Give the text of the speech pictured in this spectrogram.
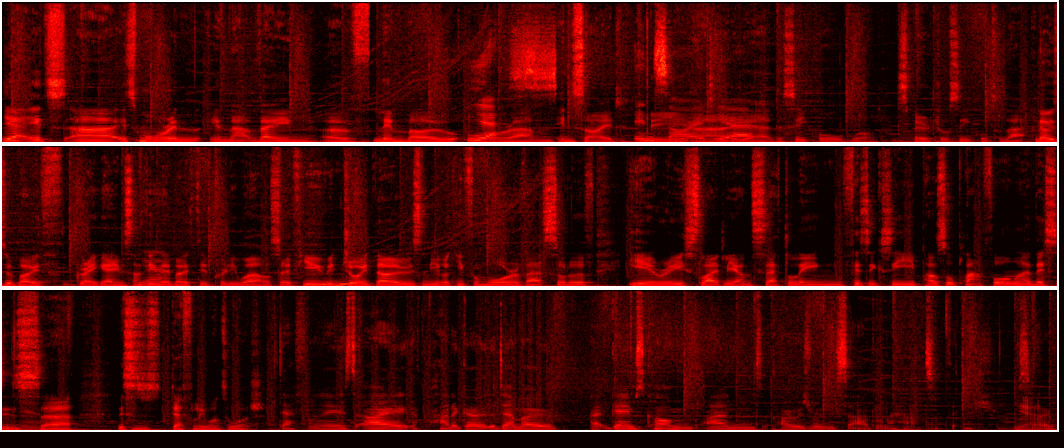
Yeah, it's uh, it's more in in that vein of Limbo or Yes. um, Inside. Inside, the, uh, yeah. the sequel, well, spiritual sequel to that. Those were both great games. I think Yeah. they both did pretty well. So if you enjoyed those and you're looking for more of that sort of eerie, slightly unsettling, physicsy puzzle platformer, this is Yeah. uh, this is definitely one to watch. Definitely. is. I had a go at the demo at Gamescom and I was really sad when I had to finish. Yeah. So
